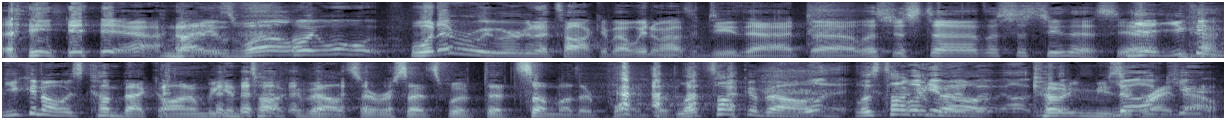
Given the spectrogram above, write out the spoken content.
yeah, Might as well. I mean, wh- wh- whatever we were going to talk about, we don't have to do that. Uh, let's just uh, let's just do this. Yeah, Yeah, you can you can always come back on and we can talk about server side Swift at some other point. But let's talk about Well, let's talk okay, about wait, wait, coding music I'm right now.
